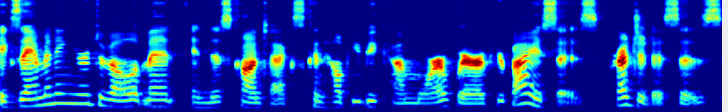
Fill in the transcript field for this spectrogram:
Examining your development in this context can help you become more aware of your biases, prejudices,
